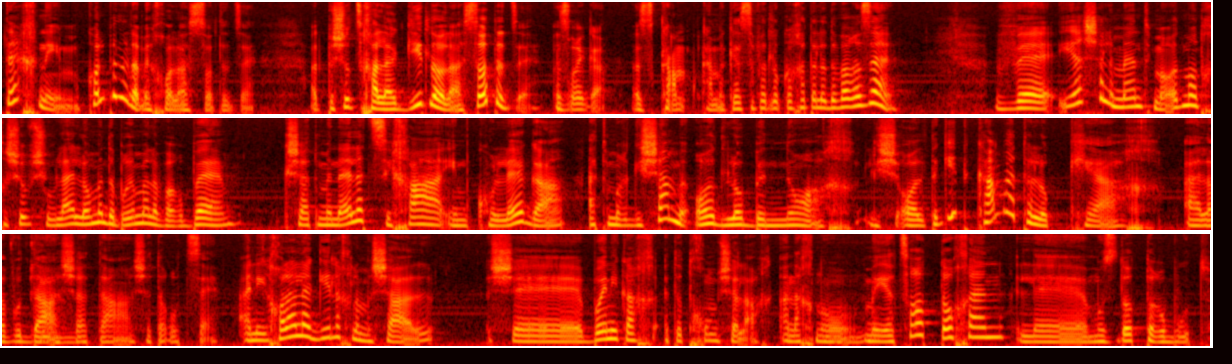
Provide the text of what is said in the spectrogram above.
טכניים. כל בן אדם יכול לעשות את זה. את פשוט צריכה להגיד לו לעשות את זה. אז רגע, אז כמה, כמה כסף את לוקחת על הדבר הזה? ויש אלמנט מאוד מאוד חשוב שאולי לא מדברים עליו הרבה. כשאת מנהלת שיחה עם קולגה, את מרגישה מאוד לא בנוח לשאול, תגיד, כמה אתה לוקח על עבודה כן. שאתה, שאתה רוצה? אני יכולה להגיד לך, למשל, שבואי ניקח את התחום שלך. אנחנו Mhm. מייצרות תוכן למוסדות תרבות,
